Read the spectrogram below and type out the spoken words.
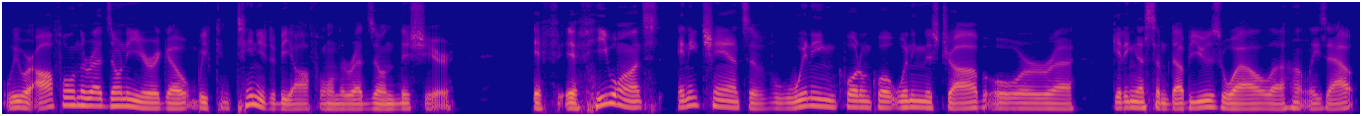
We were awful in the red zone a year ago. We've continued to be awful in the red zone this year. If if he wants any chance of winning, quote unquote, winning this job or uh, getting us some W's while uh, Huntley's out,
